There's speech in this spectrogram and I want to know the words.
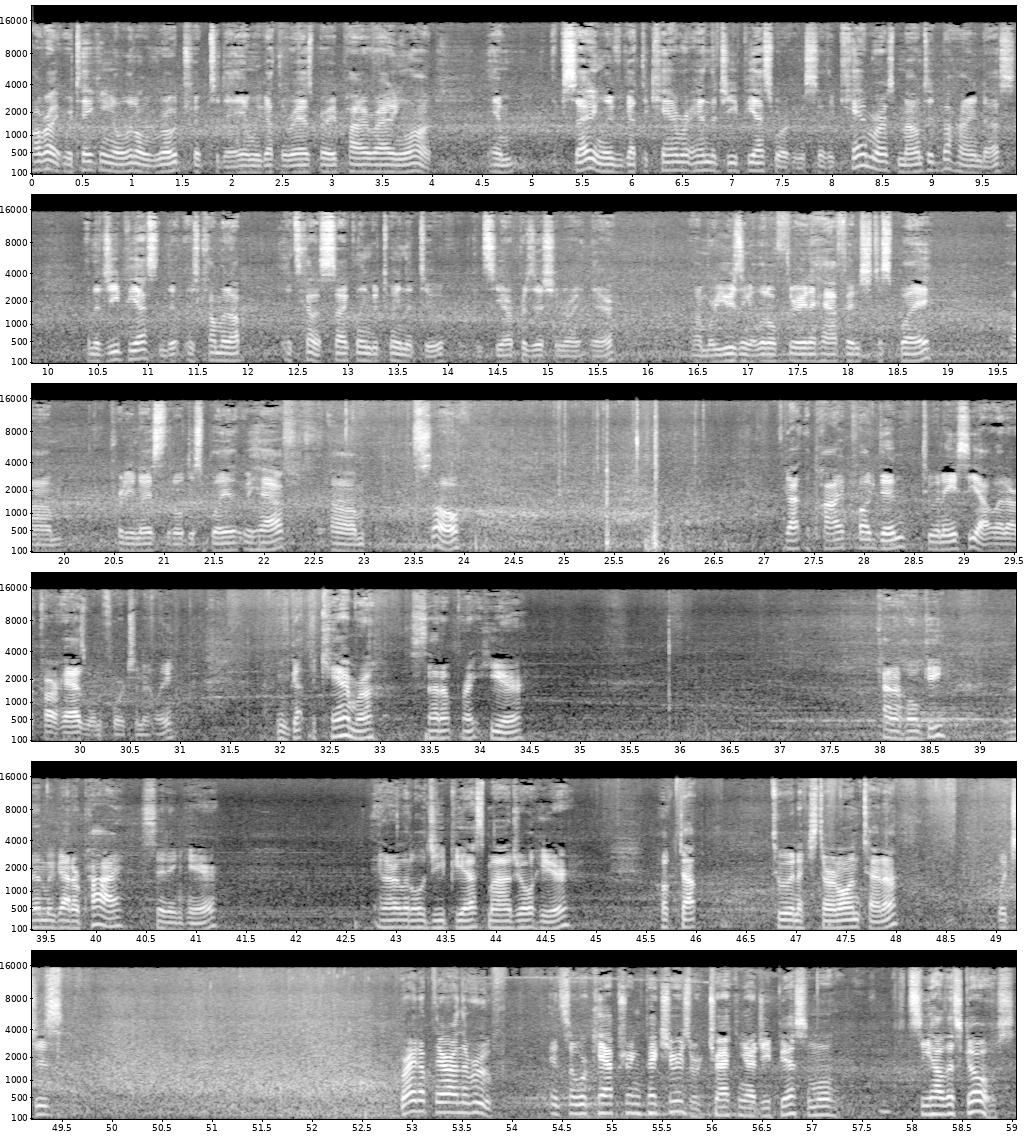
All right, we're taking a little road trip today, and we got the Raspberry Pi riding along. And excitingly, we've got the camera and the GPS working. So the camera is mounted behind us, and the GPS is coming up. It's kind of cycling between the two. You can see our position right there. Um, we're using a little three and a half inch display. Um, pretty nice little display that we have. Um, so got the Pi plugged in to an AC outlet. Our car has one, fortunately. We've got the camera set up right here. Kind of hokey. And then we've got our Pi sitting here. And our little GPS module here. Hooked up to an external antenna. Which is right up there on the roof. And so we're capturing pictures, we're tracking our GPS, and we'll see how this goes.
